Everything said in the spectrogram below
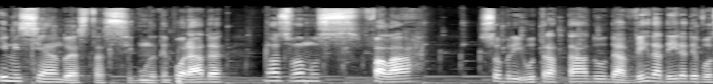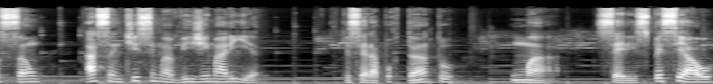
Iniciando esta segunda temporada, nós vamos falar sobre o Tratado da Verdadeira Devoção à Santíssima Virgem Maria, que será, portanto, uma série especial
